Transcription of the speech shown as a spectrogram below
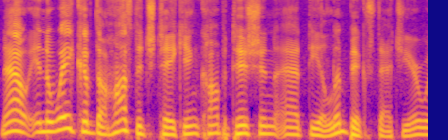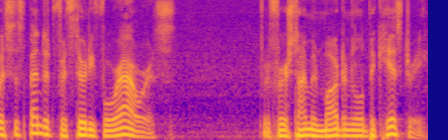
Now, in the wake of the hostage taking, competition at the Olympics that year was suspended for 34 hours, for the first time in modern Olympic history.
